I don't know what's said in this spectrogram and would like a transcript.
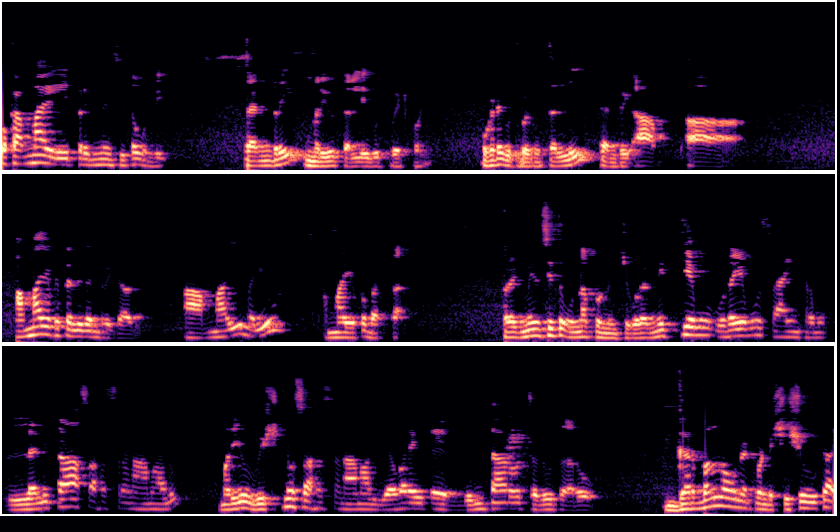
ఒక అమ్మాయి ప్రెగ్నెన్సీతో ఉంది. తండ్రి మరియు తల్లి గుర్తుపెట్టుకోండి. ఒకటే గుర్తుపెట్టుకోండి. తల్లి తండ్రి. ఆ ఆ అమ్మాయి యొక్క తల్లిదండ్రి కాదు. ఆ అమ్మాయి మరియు అమ్మాయి యొక్క భర్త. ప్రెగ్నెన్సీతో ఉన్నప్పటి నుంచి కూడా నిత్యము ఉదయము సాయంత్రము లలితా సహస్రనామాలు మరియు విష్ణు సహస్రనామాలు ఎవరైతే వింటారో చదువుతారో గర్భంలో ఉన్నటువంటి శిశువుకి ఆ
